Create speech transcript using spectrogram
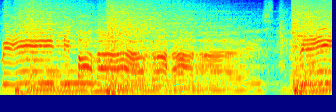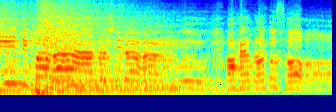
20 palavras, 20 palavras girando ao redor do sol.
